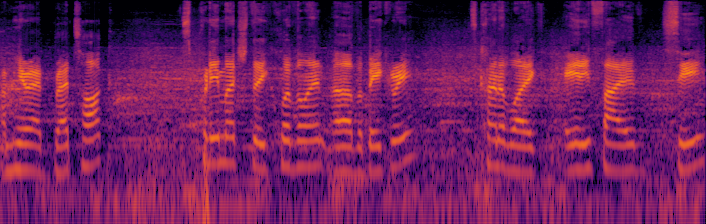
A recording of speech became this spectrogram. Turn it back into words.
I'm here at BreadTalk. It's pretty much the equivalent of a bakery. It's kind of like 85C.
